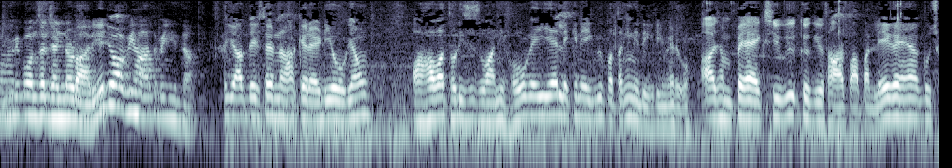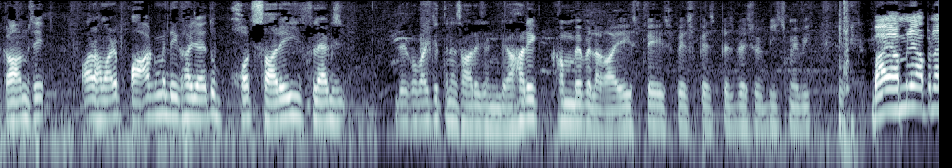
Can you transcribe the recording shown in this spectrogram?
mummy कौन सा झंडा उड़ा रही है जो अभी हाथ में ही था? ये आप देख सकते हैं नहा के रेडी हो गया हूँ। और हवा थोड़ी सी सुहानी हो गई है लेकिन एक भी पतंग नहीं दिख रही मेरे को। आज हम पे है एक्सयूवी क्योंकि थार पापा ले गए हैं कुछ काम से। और हमारे पार्क में देखा जाए तो बहुत सारे ही फ्लैग्स देखो भाई कितने सारे झंडे हर एक खंबे पे लगाए इस पे इस पे इस पे इस पे, इस पे, इस पे बीच में भी। भाई हमने अपना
